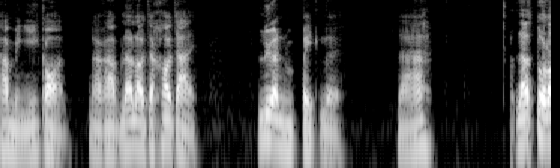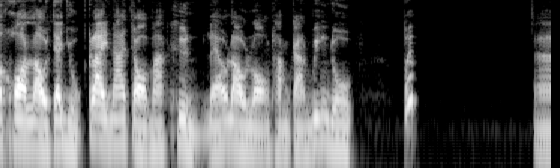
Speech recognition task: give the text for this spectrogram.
ทำอย่างนี้ก่อนนะครับ แล้วเราจะเข้าใจเลื่อนปิดเลยนะ แล้วตัวละครเราจะอยู่ใกล้หน้าจอมากขึ้น แล้วเราลองทำการวิ่งดู อ่า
